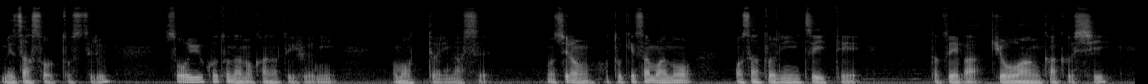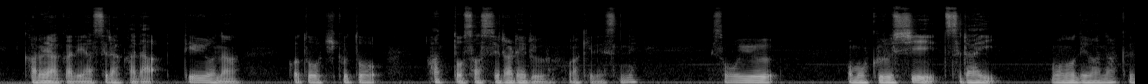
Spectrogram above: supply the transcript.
目指そうとするそういうことなのかなというふうに思っております。もちろん仏様のお悟りについて例えば共安隠し軽やかで安らかだっていうようなことを聞くとハッとさせられるわけですねそういう重苦しい辛いものではなくっ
